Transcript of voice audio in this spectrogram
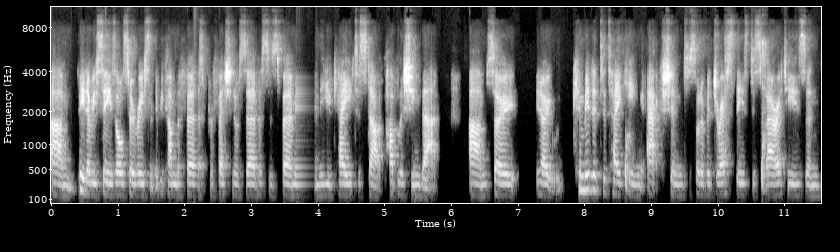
um, PwC has also recently become the first professional services firm in the UK to start publishing that. Um, so, you know, committed to taking action to sort of address these disparities and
